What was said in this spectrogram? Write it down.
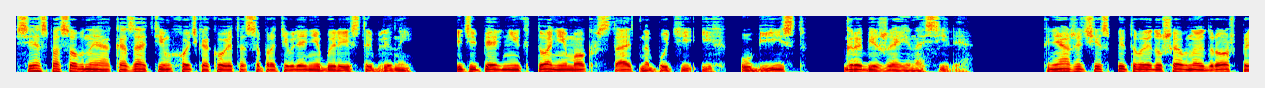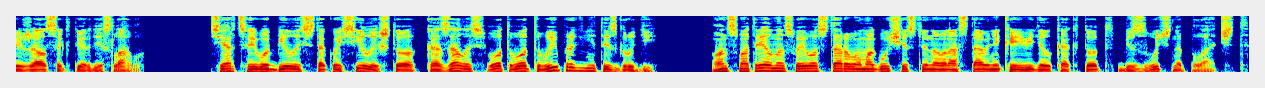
Все способные оказать им хоть какое-то сопротивление были истреблены, и теперь никто не мог встать на пути их убийств, грабежей и насилия. Княжич, испытывая душевную дрожь, прижался к Твердиславу. Сердце его билось с такой силой, что, казалось, вот-вот выпрыгнет из груди. Он смотрел на своего старого могущественного наставника и видел, как тот беззвучно плачет.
